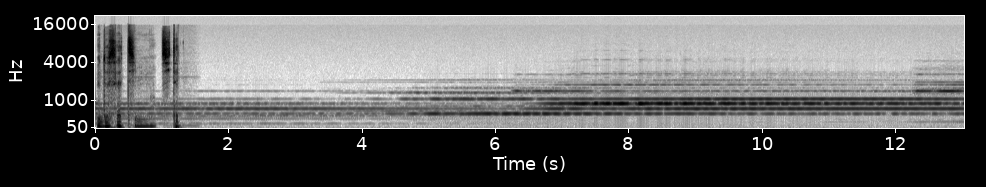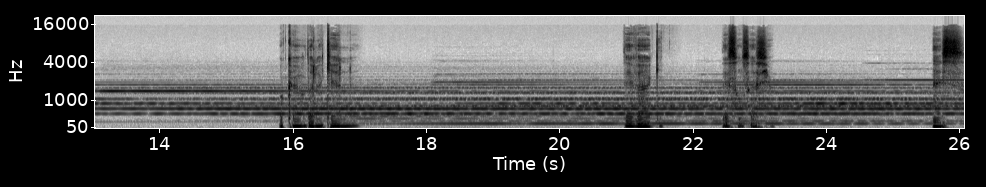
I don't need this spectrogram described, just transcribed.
mais de cette immensité. Des vagues, des sensations naissent,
